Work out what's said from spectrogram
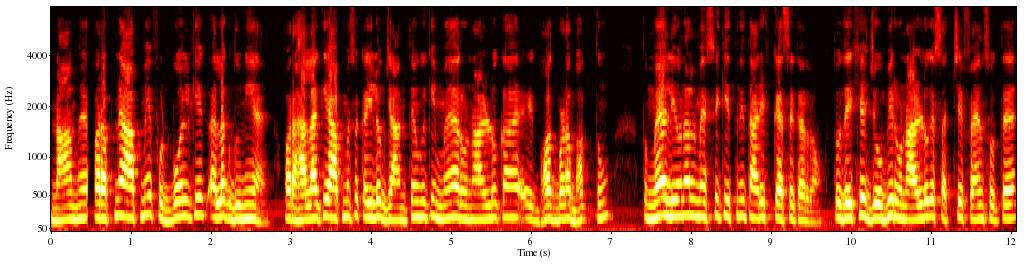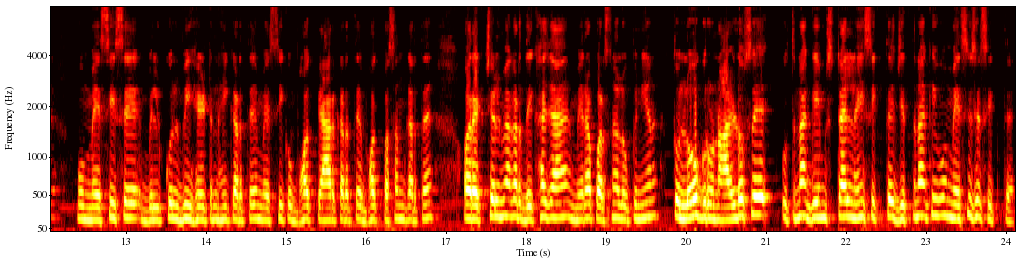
नाम है, और अपने आप में फुटबॉल की एक अलग दुनिया है। और हालाँकि आप में से कई लोग जानते होंगे कि मैं रोनाल्डो का एक बहुत बड़ा भक्त हूँ तो मैं लियोनल मेसी की इतनी तारीफ़ कैसे कर रहा हूँ? तो देखिए, जो भी रोनाल्डो के सच्चे फैंस होते हैं, वो मेसी से बिल्कुल भी हेट नहीं करते, मेसी को बहुत प्यार करते हैं बहुत पसंद करते हैं। और एक्चुअल में अगर देखा जाए, मेरा पर्सनल ओपिनियन तो लोग रोनाल्डो से उतना गेम स्टाइल नहीं सीखते जितना कि वो मेसी से सीखते हैं।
